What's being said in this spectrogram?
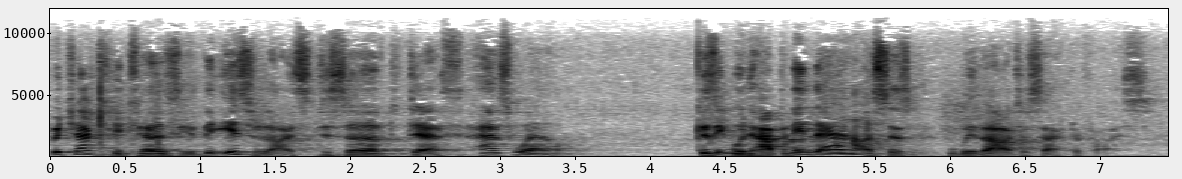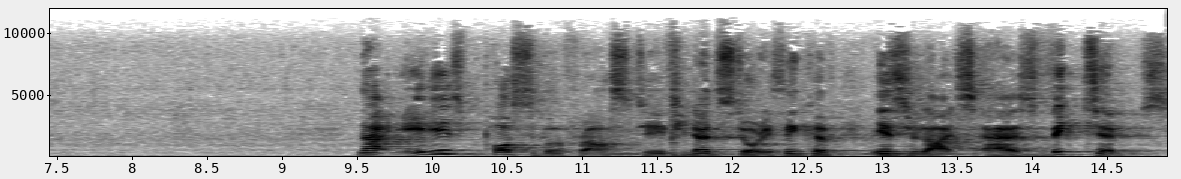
Which actually tells you the Israelites deserved death as well. Because it would happen in their houses without a sacrifice. Now, it is possible for us to, if you know the story, think of Israelites as victims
